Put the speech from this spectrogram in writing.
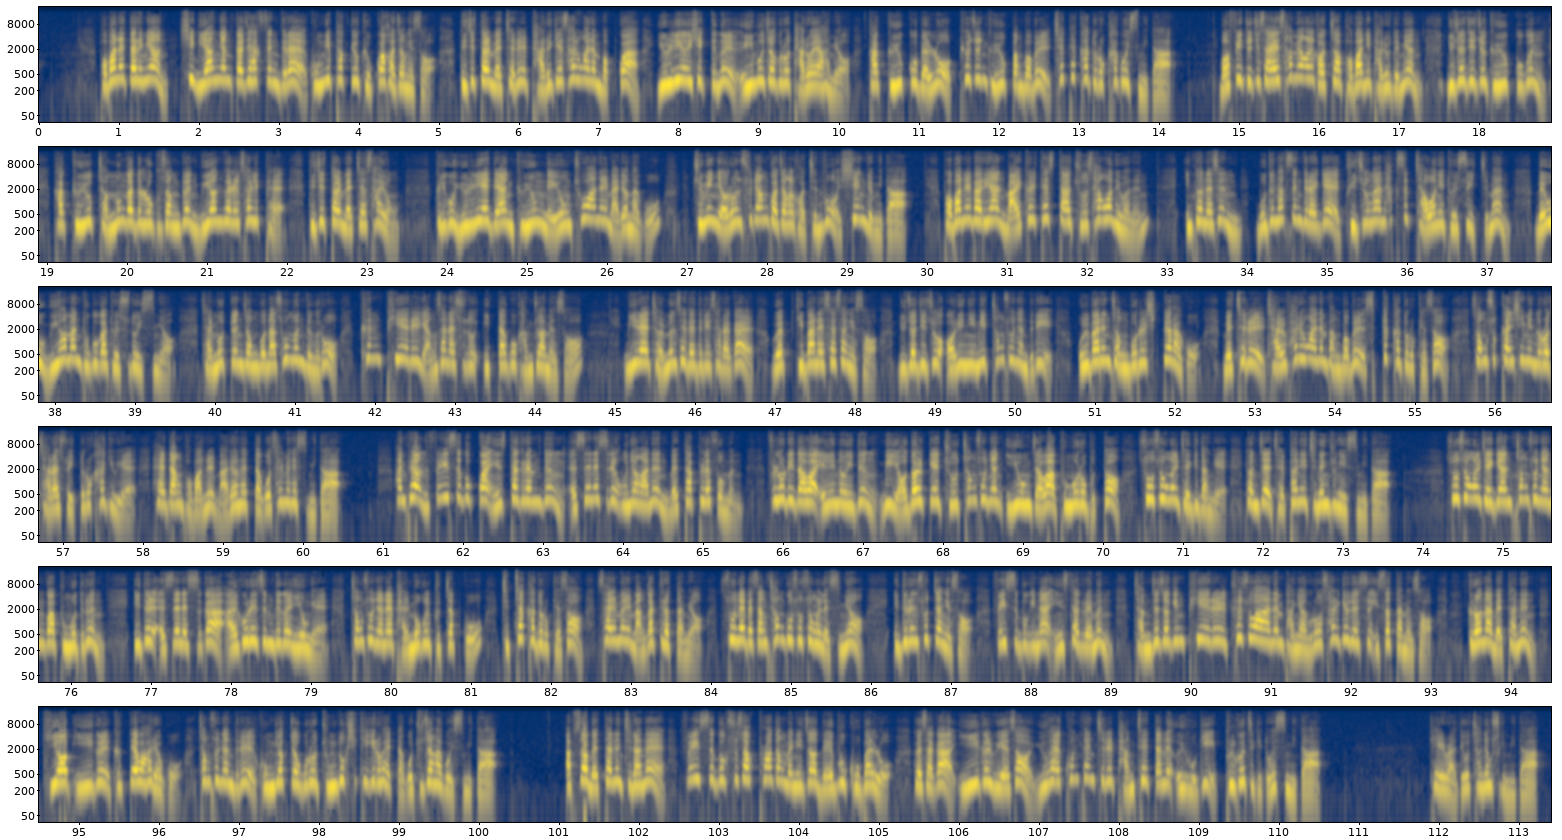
법안에 따르면 12학년까지 학생들의 공립학교 교과 과정에서 디지털 매체를 바르게 사용하는 법과 윤리의식 등을 의무적으로 다뤄야 하며 각 교육구별로 표준 교육 방법을 채택하도록 하고 있습니다. 머피 주지사의 서명을 거쳐 법안이 발효되면 뉴저지주 교육국은 각 교육 전문가들로 구성된 위원회를 설립해 디지털 매체 사용, 그리고 윤리에 대한 교육 내용 초안을 마련하고 주민 여론 수렴 과정을 거친 후 시행됩니다. 법안을 발의한 마이클 테스타 주 상원 의원은 인터넷은 모든 학생들에게 귀중한 학습 자원이 될 수 있지만 매우 위험한 도구가 될 수도 있으며 잘못된 정보나 소문 등으로 큰 피해를 양산할 수도 있다고 강조하면서 미래 젊은 세대들이 살아갈 웹 기반의 세상에서 뉴저지주 어린이 및 청소년들이 올바른 정보를 식별하고 매체를 잘 활용하는 방법을 습득하도록 해서 성숙한 시민으로 자랄 수 있도록 하기 위해 해당 법안을 마련했다고 설명했습니다. 한편 페이스북과 인스타그램 등 SNS를 운영하는 메타 플랫폼은 플로리다와 일리노이 등 미 8개 주 청소년 이용자와 부모로부터 소송을 제기당해 현재 재판이 진행 중에 있습니다. 소송을 제기한 청소년과 부모들은 이들 SNS가 알고리즘 등을 이용해 청소년의 발목을 붙잡고 집착하도록 해서 삶을 망가뜨렸다며 손해배상 청구 소송을 냈으며 이들은 소장에서 페이스북이나 인스타그램은 잠재적인 피해를 최소화하는 방향으로 설계될 수 있었다면서 그러나 메타는 기업 이익을 극대화하려고 청소년들을 공격적으로 중독시키기로 했다고 주장하고 있습니다. 앞서 메타는 지난해 페이스북 수석 product manager 내부 고발로 회사가 이익을 위해서 유해 콘텐츠를 방치했다는 의혹이 불거지기도 했습니다. K라디오 전영숙입니다.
